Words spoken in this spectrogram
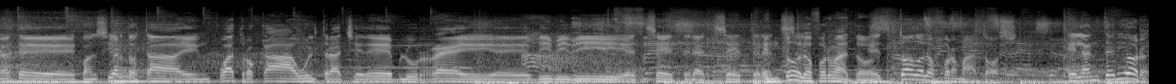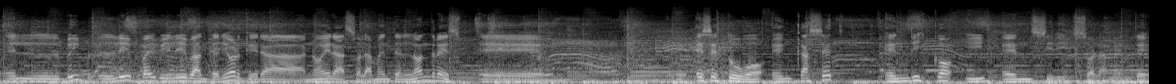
Bueno, este concierto está en 4K, Ultra HD, Blu-ray, eh, DVD, etcétera, etcétera. En todos los formatos. En todos los formatos. El anterior, el Live Baby Live anterior, que era, no era solamente en Londres, eh, ese estuvo en cassette en disco y en CD solamente.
